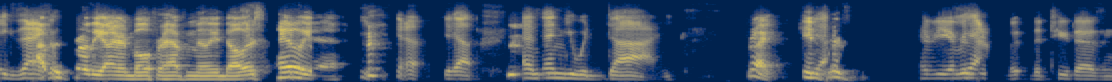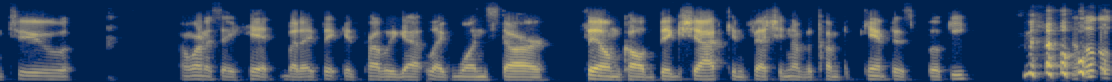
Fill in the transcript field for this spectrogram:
Exactly. would throw the Iron Bowl for half a million dollars. Hell yeah. yeah, yeah. And then you would die. Right. In Yeah. prison. Have you ever Yeah. seen the, the 2002? I want to say hit, but I think it's probably got like one star film called Big Shot: Confession of a Com- Campus Bookie. No. Oh,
